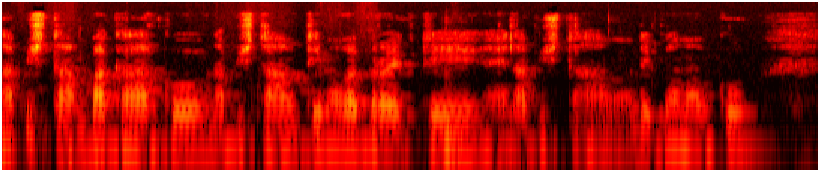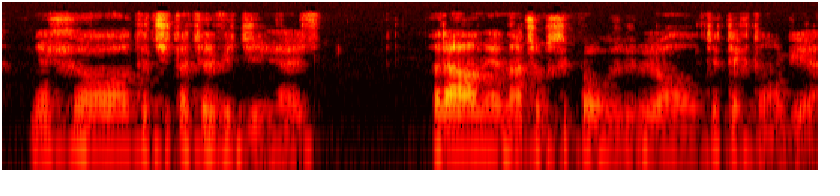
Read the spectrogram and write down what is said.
napíš tam bakalárku, napíš tam tímové projekty, hej, napíš tam diplomovku, nech uh, ten čitateľ vidí, hej, reálne na čom si používal tie technológie.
